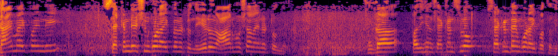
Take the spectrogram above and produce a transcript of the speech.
టైం అయిపోయింది. సెకండ్ ఎడిషన్ కూడా అయిపోయినట్టుంది. ఏడు ఆరు నిమిషాలు అయినట్టుంది. ఇంకా పదిహేను సెకండ్స్లో సెకండ్ టైం కూడా అయిపోతుంది.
